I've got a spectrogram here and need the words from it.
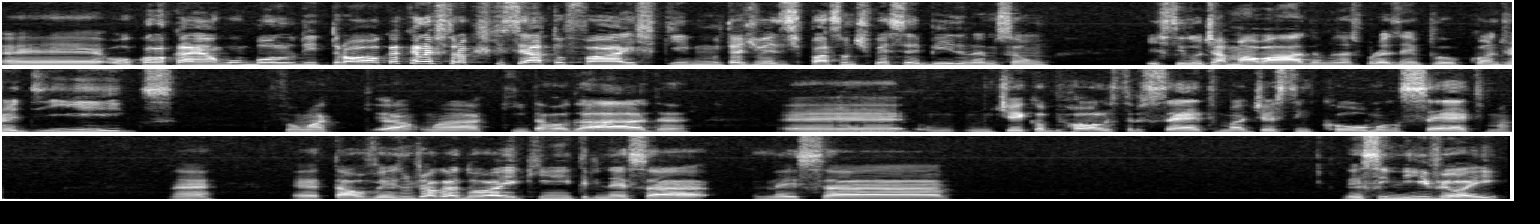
é, ou colocar em algum bolo de troca, aquelas trocas que Seattle faz que muitas vezes passam despercebidas, né? Não são estilo de Jamal Adams, mas, por exemplo, Condre Diggs, foi uma, uma quinta rodada, é, uhum. um, um, Jacob Hollister, sétima, Justin Coleman, sétima, né? É, talvez um jogador aí que entre nessa, nessa nesse nível aí.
